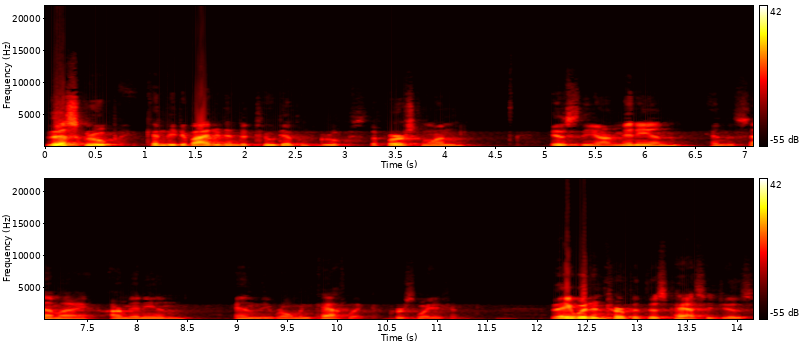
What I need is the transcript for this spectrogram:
This group can be divided into two different groups. The first one is the Arminian and the semi Arminian and the Roman Catholic persuasion. They would interpret this passage as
